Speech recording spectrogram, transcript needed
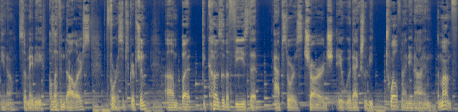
you know, so maybe $11 for a subscription. Um, but because of the fees that app stores charge, it would actually be $12.99 a month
